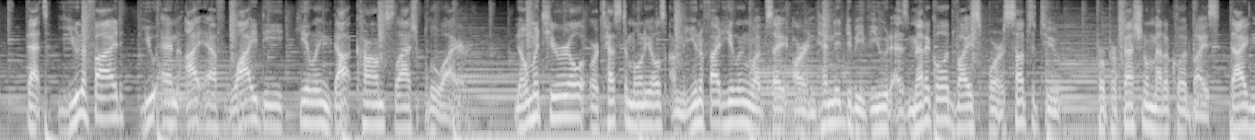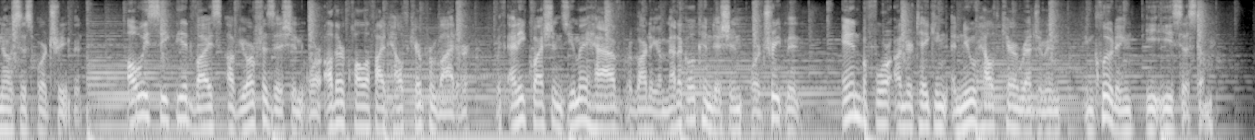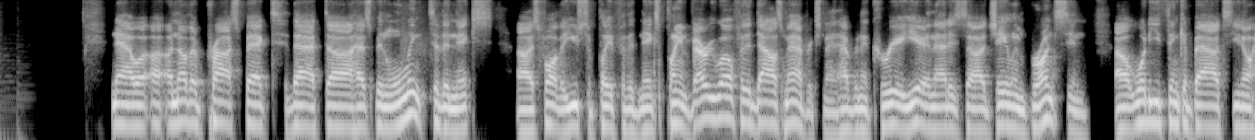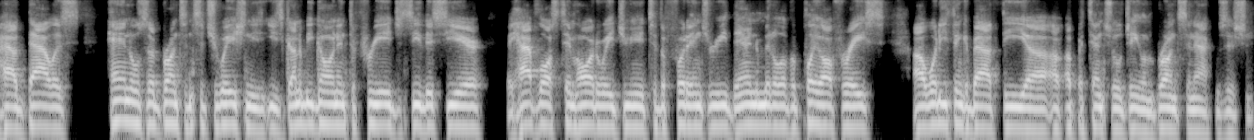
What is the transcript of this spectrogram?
That's unifyd, U-N-I-F-Y-D, healing.com slash bluewire. No material or testimonials on the Unifyd Healing website are intended to be viewed as medical advice or a substitute for professional medical advice, diagnosis, or treatment. Always seek the advice of your physician or other qualified healthcare provider with any questions you may have regarding a medical condition or treatment and before undertaking a new healthcare regimen, including EE system. Now, uh, another prospect that uh, has been linked to the Knicks Uh, his father used to play for the Knicks, playing very well for the Dallas Mavericks, man, having a career year, and that is uh, Jalen Brunson. Uh, what do you think about you know how Dallas handles the Brunson situation? He's, he's going to be going into free agency this year. They have lost Tim Hardaway Jr. to the foot injury. They're in the middle of a playoff race. Uh, what do you think about the uh, a potential Jalen Brunson acquisition?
